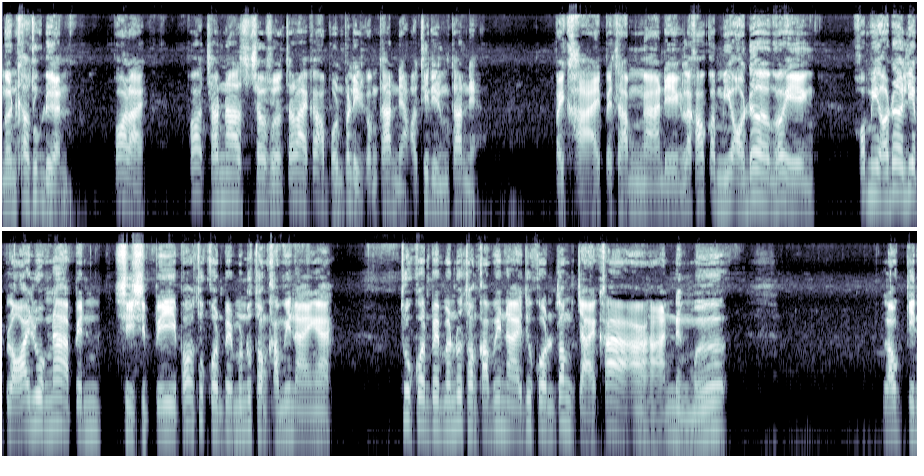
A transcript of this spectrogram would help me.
เงินเข้าทุกเดือน เพราะอะไร เพราะชาวนาชาวสวนชาวไร่ก็เอาผลผลิตของท่านเนี่ยเอาที่ดินของท่านเนี่ยไปขายไปทำงานเองแล้วเขาก็มีออเดอร์ของเขาเอง เขามีออเดอร์เรียบร้อยล่วงหน้าเป็น 40 ปี เพราะทุกคนเป็นมนุษย์ทองคำวินัยไงทุกคนเป็นมนุษย์ทองคำวินัย ทุกคนต้องจ่ายค่าอาหารหนึ่งมื้อ เรากิน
